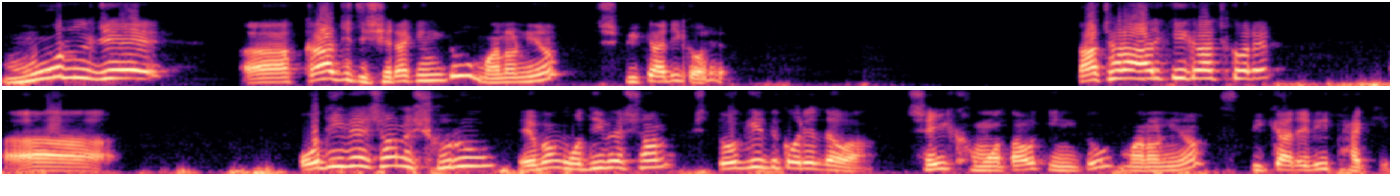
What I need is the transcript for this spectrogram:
মূল যে কাজটি সেটা কিন্তু মাননীয় স্পিকারই করে তাছাড়া আর কি কাজ করেন? অধিবেশন শুরু এবং অধিবেশন স্থগিত করে দেওয়া, সেই ক্ষমতাও কিন্তু মাননীয় স্পিকারেরই থাকে।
